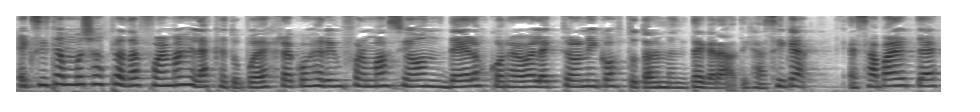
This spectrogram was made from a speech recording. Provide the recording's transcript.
Existen muchas plataformas en las que tú puedes recoger información de los correos electrónicos totalmente gratis. Así que esa parte,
